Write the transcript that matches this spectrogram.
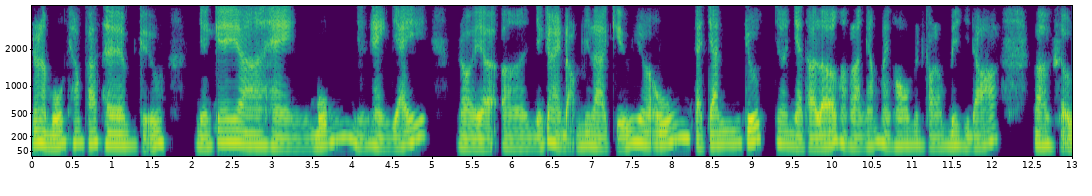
Rất là muốn khám phá thêm kiểu những cái ờ, hàng bún những hàng giấy rồi uh, những cái hoạt động như là kiểu như uống trà chanh trước nhà thờ lớn hoặc là ngắm hoàng hôn trên cầu Long Biên gì đó. Và thực sự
